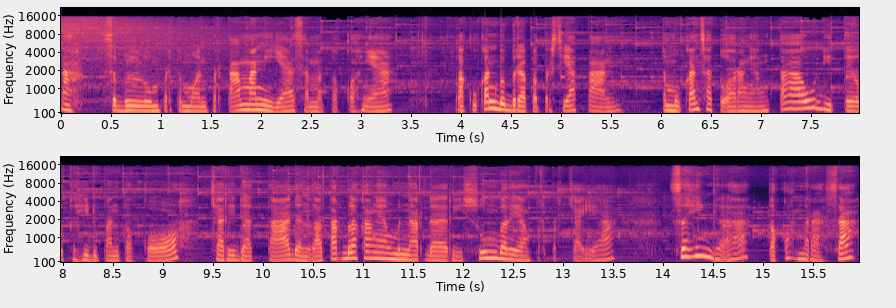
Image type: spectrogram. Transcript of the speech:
Nah, sebelum pertemuan pertama nih ya sama tokohnya, lakukan beberapa persiapan Temukan satu orang yang tahu detail kehidupan tokoh, cari data dan latar belakang yang benar dari sumber yang terpercaya, sehingga tokoh merasa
